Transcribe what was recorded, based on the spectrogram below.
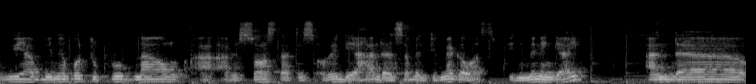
we have been able to prove now a, a resource that is already 170 megawatts in Menengai, and uh,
